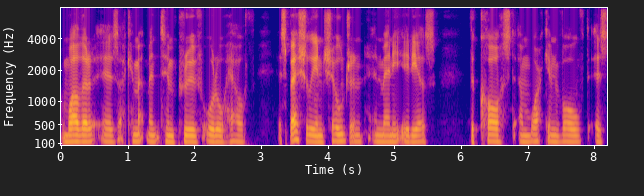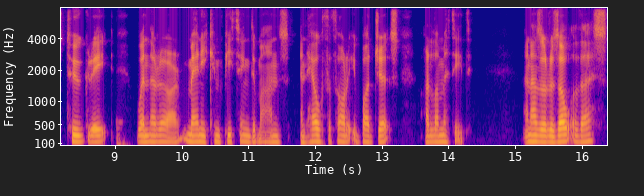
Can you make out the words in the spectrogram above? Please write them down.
And while there is a commitment to improve oral health, especially in children in many areas, the cost and work involved is too great when there are many competing demands and health authority budgets are limited. And as a result of this,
